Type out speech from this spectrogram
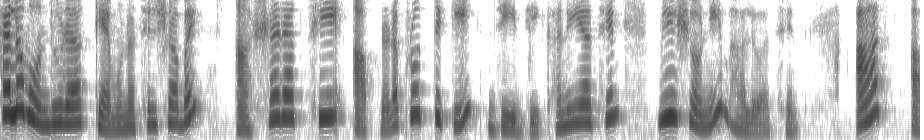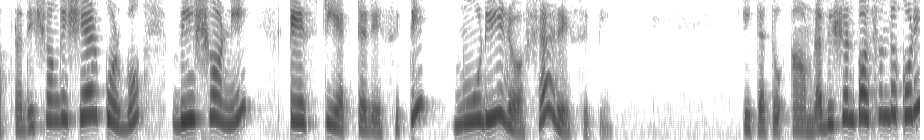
হ্যালো বন্ধুরা, কেমন আছেন সবাই? আশা রাখছি আপনারা প্রত্যেকেই যে যেখানেই আছেন, ভীষণই ভালো আছেন। আজ আপনাদের সঙ্গে শেয়ার করব ভীষণই টেস্টি একটা রেসিপি মুড়ি রসা রেসিপি এটা তো আমরা ভীষণ পছন্দ করি।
